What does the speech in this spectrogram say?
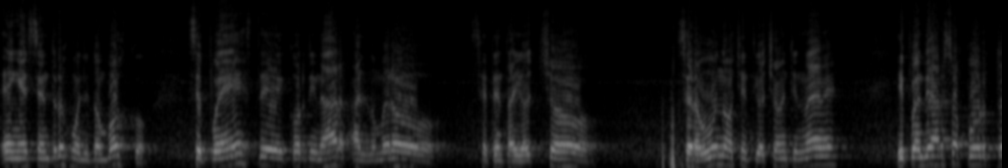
en el Centro Juvenil Don Bosco. Se puede este, coordinar al número 7801-8829 y pueden dejar su aporte,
